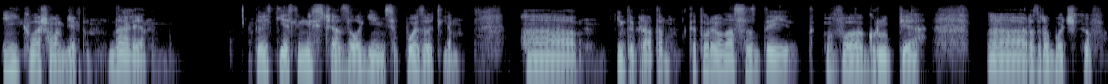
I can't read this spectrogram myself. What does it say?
и к вашим объектам. Далее, то есть если мы сейчас залогинимся пользователем а, интегратор, который у нас создает в группе а, разработчиков,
